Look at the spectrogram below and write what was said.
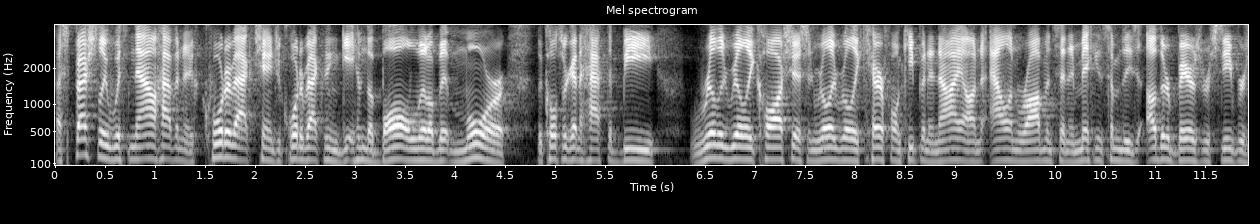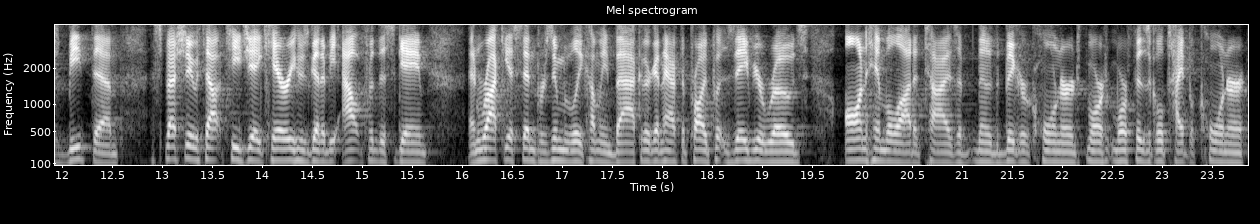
especially with now having a quarterback change, a quarterback that can get him the ball a little bit more. The Colts are going to have to be really, really cautious and really, really careful and keeping an eye on Allen Robinson and making some of these other Bears receivers beat them, especially without TJ Carrie, who's going to be out for this game, and Rocky Ya-Sin presumably coming back. They're going to have to probably put Xavier Rhodes on him a lot of times, you know, the bigger corner, more, more physical type of corner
